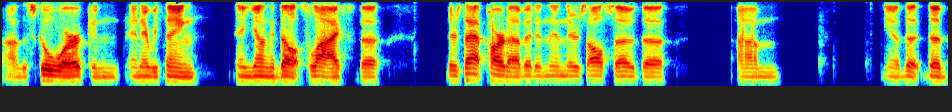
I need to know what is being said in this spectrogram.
uh, the schoolwork and and everything in a young adult's life. The there's that part of it, and then there's also the um, you know the the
